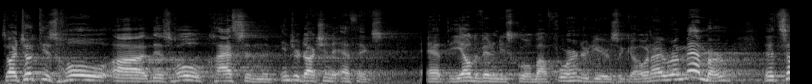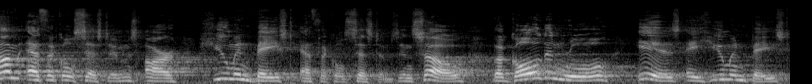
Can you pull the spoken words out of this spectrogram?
So I took this whole, uh, this whole class in the Introduction to Ethics at the Yale Divinity School about 400 years ago, and I remember that some ethical systems are human based ethical systems. And so the golden rule is a human based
